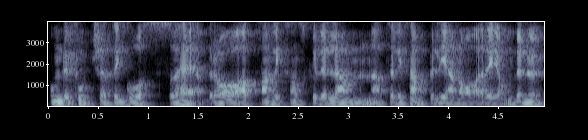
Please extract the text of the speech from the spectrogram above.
om det fortsätter gå så här bra, att han liksom skulle lämna till exempel i januari. Om det nu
